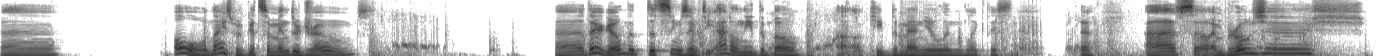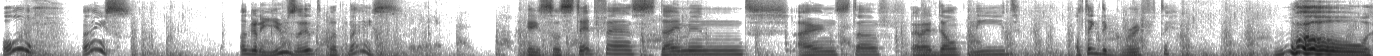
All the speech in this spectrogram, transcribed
Uh, oh, nice. We've got some ender drones. Uh, there you go. That, that seems empty. I don't need the bow. I'll keep the manual in like this. Ah, uh, so ambrosia. Oh, nice. Not gonna use it, but nice. Okay, so steadfast, diamond, iron stuff that I don't need. I'll take the grift. Whoa!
